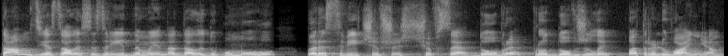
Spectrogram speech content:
Там зв'язалися з рідними, надали допомогу, пересвідчившись, що все добре, продовжили патрулювання.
